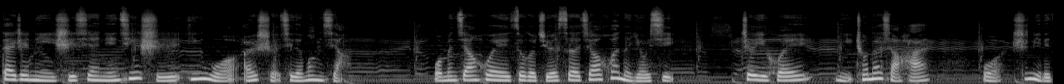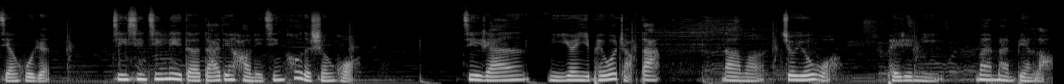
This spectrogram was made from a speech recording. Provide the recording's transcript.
带着你实现年轻时因我而舍弃的梦想。我们将会做个角色交换的游戏，这一回你充当小孩，我是你的监护人，尽心尽力地打点好你今后的生活。既然你愿意陪我长大，那么就由我。陪着你慢慢变老。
